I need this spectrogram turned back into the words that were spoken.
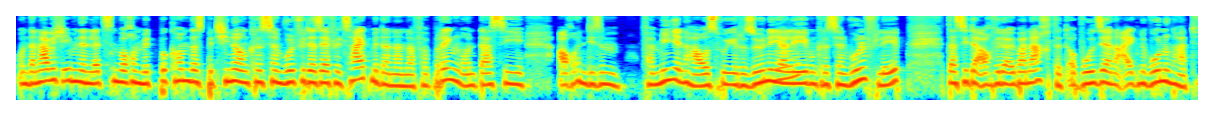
Und dann habe ich eben in den letzten Wochen mitbekommen, dass Bettina und Christian Wulff wieder sehr viel Zeit miteinander verbringen und dass sie auch in diesem Familienhaus, wo ihre Söhne mhm. ja leben, Christian Wulff lebt, dass sie da auch wieder übernachtet, obwohl sie eine eigene Wohnung hat,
